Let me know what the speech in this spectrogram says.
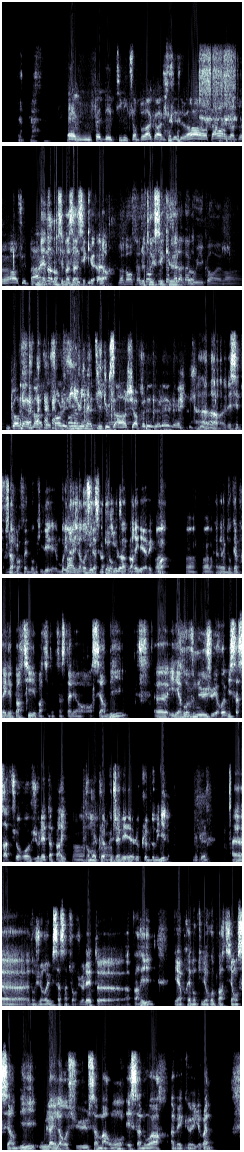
Eh, vous faites des petits mix un peu, hein, quand même, tous les deux. Ah, on s'arrange un peu, hein, c'est pas. Mais non, non, c'est pas ça. C'est que alors. Non, non, ça Le sent, truc, c'est ça que- sent la magouille quand même. hein. Quand même, hein, ça sent les Illuminati, tout ça. hein, je suis un peu désolé, mais. Ah, non, mais c'est tout simple en fait. Donc il est, bon, il, Non, a, il a reçu la ceinture bleue à. Paris avec Ouais. moi. Voilà, voilà. Euh, donc après, il est parti, il est parti donc s'installer en, en Serbie. Euh, il est revenu, je lui ai remis sa ceinture euh, violette à Paris, voilà. dans mon club que j'avais, le club Dominil. Ok. Euh, donc j'ai remis sa ceinture violette euh, à Paris. Et après, donc il est reparti en Serbie, où là, il a reçu sa marron et sa noire avec euh, Jovan.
